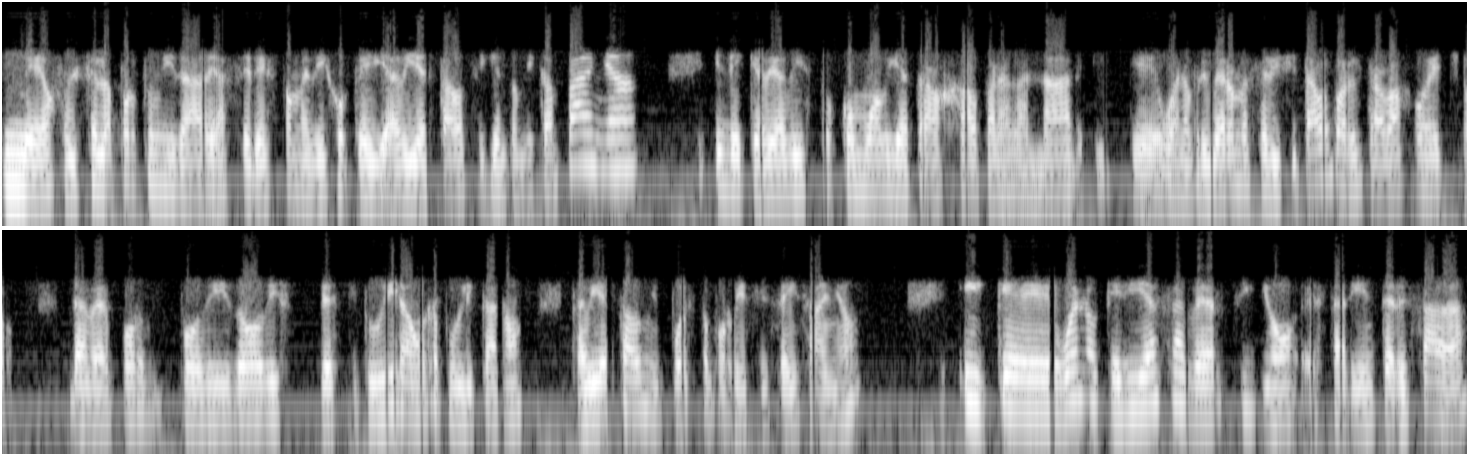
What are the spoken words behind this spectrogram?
me ofreció la oportunidad de hacer esto. Me dijo que ella había estado siguiendo mi campaña y de que había visto cómo había trabajado para ganar y que, bueno, primero me felicitaba por el trabajo hecho de haber por, podido destituir a un republicano que había estado en mi puesto por 16 años y que, bueno, quería saber si yo estaría interesada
